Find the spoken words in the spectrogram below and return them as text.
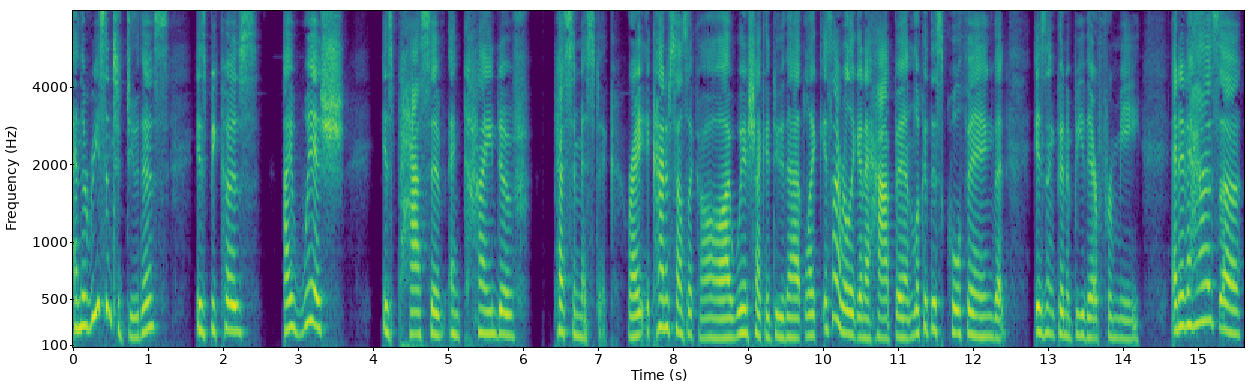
And the reason to do this is because I wish is passive and kind of pessimistic, right? It kind of sounds like, oh, I wish I could do that. Like, it's not really going to happen. Look at this cool thing that isn't going to be there for me. And it has a,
